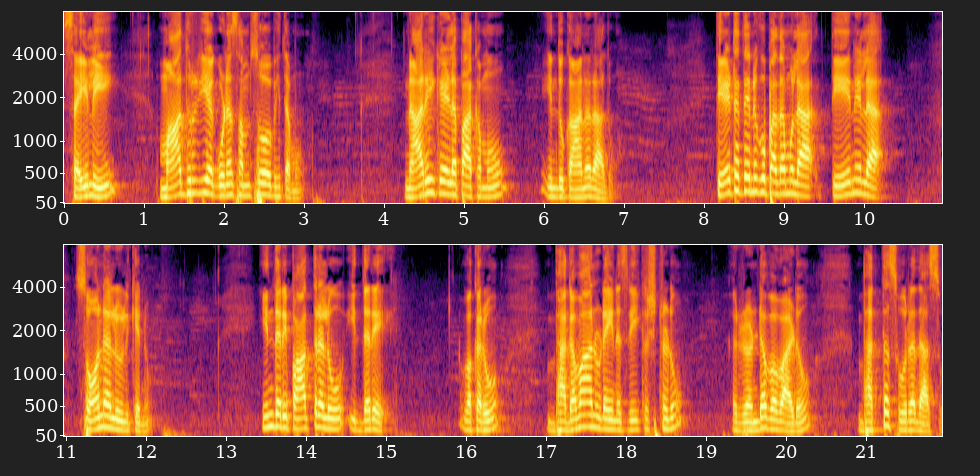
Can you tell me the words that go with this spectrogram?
శైలి మాధుర్య గుణ సంశోభితము. నారీకేళపాకము ఇందుకానరాదు కానరాదు తేట తెనుగు పదముల తేనెల సోనలులికెను. ఇందరి పాత్రలు ఇద్దరే. ఒకరు భగవానుడైన శ్రీకృష్ణుడు రెండవవాడు భక్త సూరదాసు.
